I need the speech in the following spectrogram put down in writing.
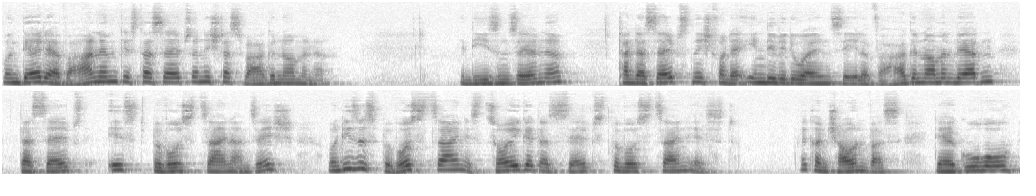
und der, der wahrnimmt, ist das Selbst und nicht das Wahrgenommene. In diesem Sinne kann das Selbst nicht von der individuellen Seele wahrgenommen werden, das Selbst ist Bewusstsein an sich, und dieses Bewusstsein ist Zeuge, dass Selbstbewusstsein ist. Wir können schauen, was der Guru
